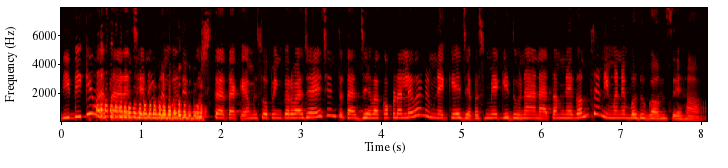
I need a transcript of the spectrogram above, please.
દીદી કેવા સારા છે બધું પૂછતા હતા કે અમે શોપિંગ કરવા જાય છે ને તો તાર જેવા કપડા લેવા ને અમને કેજે પછી મેં કીધું, ના ના, તમને ગમશે ને? મને બધું ગમશે, હા.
